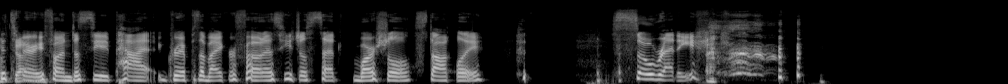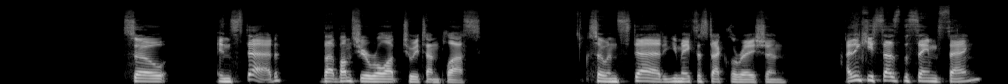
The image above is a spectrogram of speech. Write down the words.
It's I've very gotten- fun to see Pat grip the microphone as he just said Marshall Stockley. so ready. So instead, that bumps your roll up to a 10 plus. So instead, you make this declaration. I think he says the same thing.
